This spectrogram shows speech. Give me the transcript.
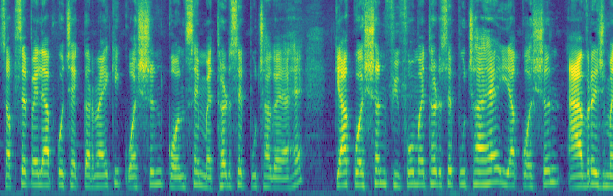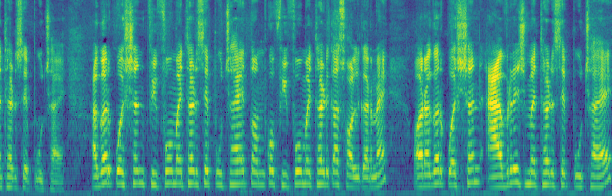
सबसे पहले आपको चेक करना है कि क्वेश्चन कौन से मेथड से पूछा गया है। क्या क्वेश्चन फीफो मेथड से पूछा है या क्वेश्चन एवरेज मेथड से पूछा है? अगर क्वेश्चन फीफो मेथड से पूछा है तो हमको फीफो मेथड का सॉल्व करना है। और अगर क्वेश्चन एवरेज मेथड से पूछा है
